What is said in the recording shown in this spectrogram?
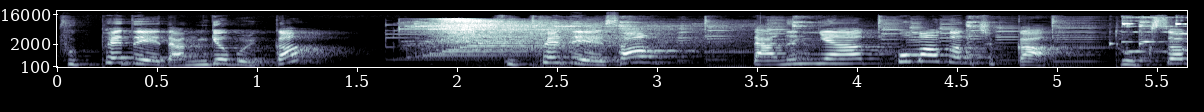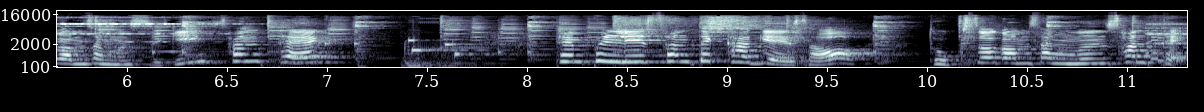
북패드에 남겨볼까? 북패드에서 나는야 꼬마 건축가 독서 감상문 쓰기 선택 팸플릿 선택하기에서 독서 감상문 선택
